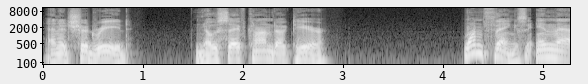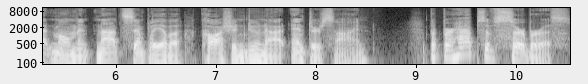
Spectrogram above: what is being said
and it should read, No safe conduct here. One thinks in that moment not simply of a caution do not enter sign, but perhaps of Cerberus,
